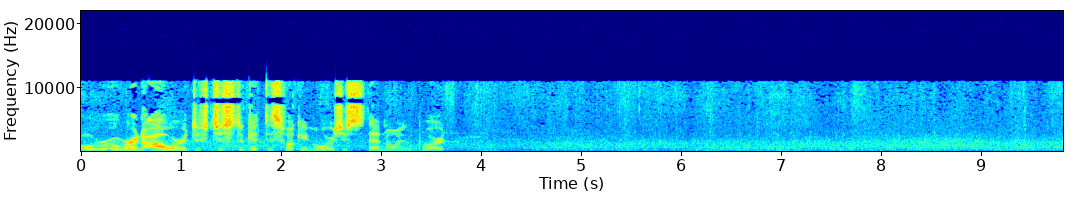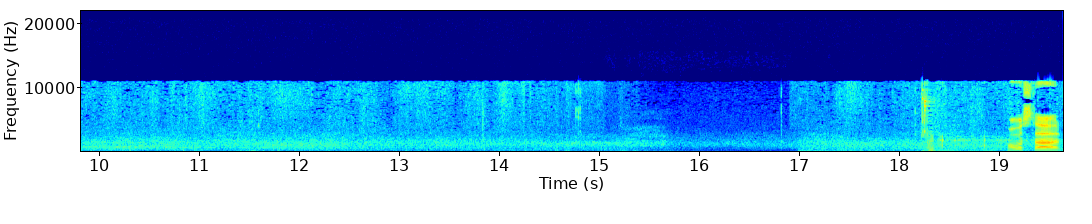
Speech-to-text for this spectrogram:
over over an hour to, just to get this fucking horse is the annoying part. What was that?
